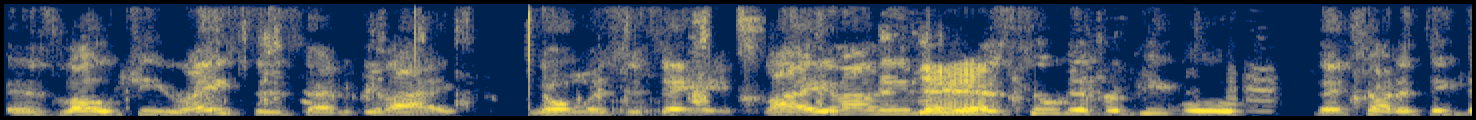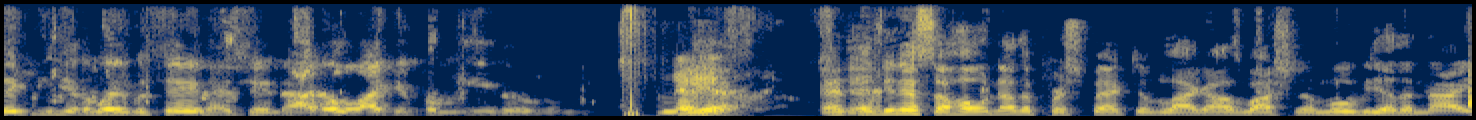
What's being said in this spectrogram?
is low key racist that be like, no one should say it. Like, you know what I mean? Yeah, yeah. There's two different people that try to think they can get away with saying that shit, and I don't like it from either of them. Yeah, yeah. And, Yeah. and then it's a whole nother perspective. Like I was watching a movie the other night.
